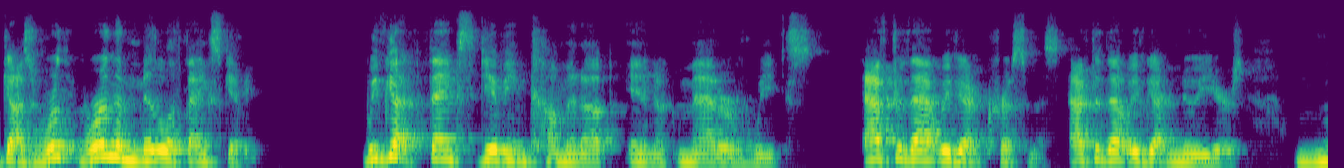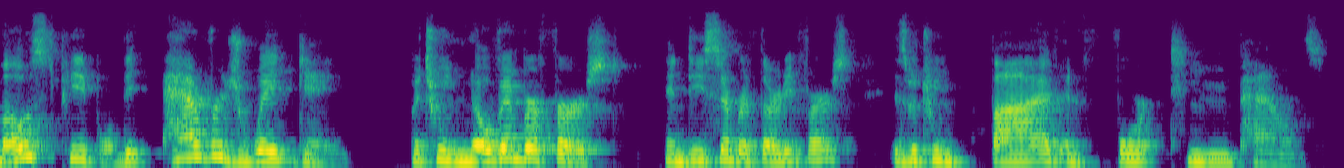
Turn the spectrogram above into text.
Guys, we're, we're in the middle of Thanksgiving. We've got Thanksgiving coming up in a matter of weeks. After that, we've got Christmas. After that, we've got New Year's. Most people, the average weight gain between November 1st and December 31st is between five and 14 pounds.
